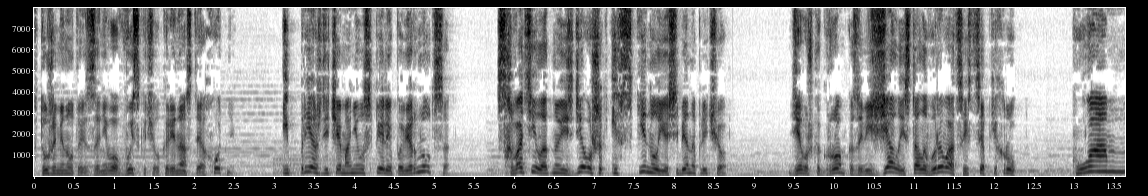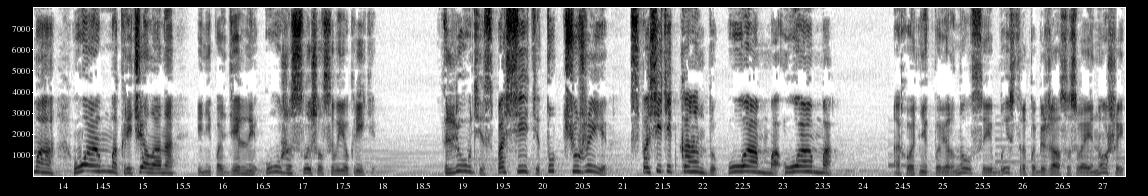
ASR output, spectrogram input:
В ту же минуту из-за него выскочил коренастый охотник, и прежде чем они успели повернуться, схватил одну из девушек и вскинул ее себе на плечо. Девушка громко завизжала и стала вырываться из цепких рук. «Уамма! Уамма!» — кричала она, и неподдельный ужас слышался в ее крике. «Люди, спасите! Тут чужие! Спасите Канду! Уамма! Уамма!» Охотник повернулся и быстро побежал со своей ношей,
